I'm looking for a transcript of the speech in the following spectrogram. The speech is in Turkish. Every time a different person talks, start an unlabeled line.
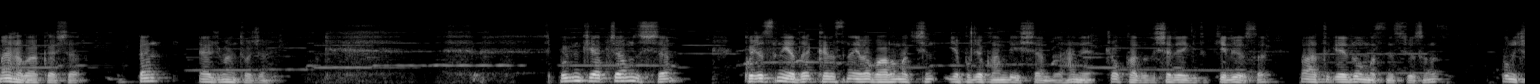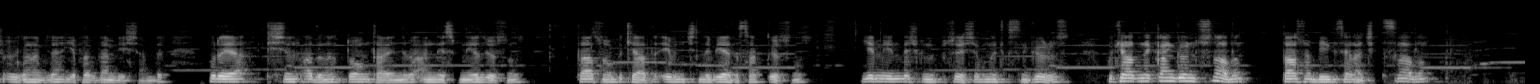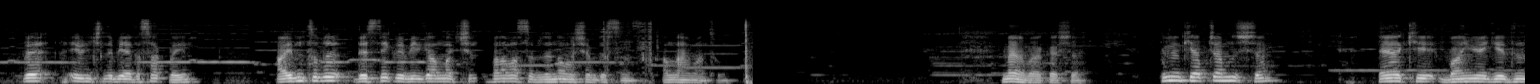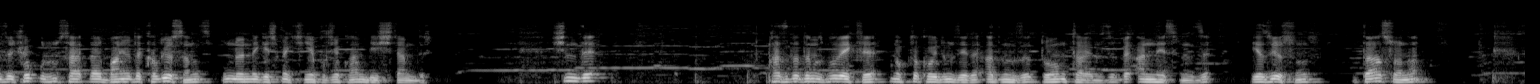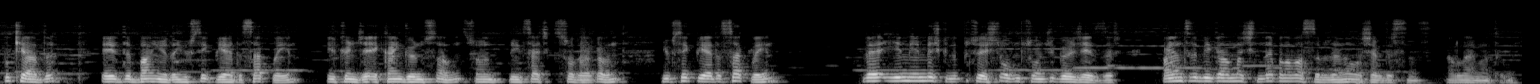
Merhaba arkadaşlar. Ben Ercüment Hoca. Bugünkü yapacağımız işlem kocasını ya da karısını eve bağlamak için yapılacak olan bir işlemdir. Hani çok fazla dışarıya gidip geliyorsa ve artık evde olmasını istiyorsanız bunun için uygulanabilen, yapılabilen bir işlemdir. Buraya kişinin adını, doğum tarihini ve anne ismini yazıyorsunuz. Daha sonra bu kağıdı evin içinde bir yerde saklıyorsunuz. 20-25 günlük bir süreçte bunun etkisini görürüz. Bu kağıdın ekran görüntüsünü alın. Daha sonra bilgisayardan çıktısını alın ve evin içinde bir yerde saklayın. Ayrıntılı destek ve bilgi almak için bana WhatsApp üzerinden ulaşabilirsiniz. Allah'a emanet olun. Merhaba arkadaşlar. Bugünkü yapacağımız işlem eğer ki banyoya girdiğinizde çok uzun saatler banyoda kalıyorsanız bunun önüne geçmek için yapılacak olan bir işlemdir. Şimdi hazırladığımız bu vekfe nokta koyduğumuz yere adınızı, doğum tarihinizi ve anne isminizi yazıyorsunuz. Daha sonra bu kağıdı evde banyoda yüksek bir yerde saklayın. İlk önce ekran görüntüsünü alın. Sonra bilgisayar çıktısı olarak alın. Yüksek bir yerde saklayın. Ve 20-25 günlük bir süreçte olumlu sonucu göreceğizdir. Ayrıntılı bilgi almak için de bana WhatsApp üzerinden ulaşabilirsiniz. Allah'a emanet olun.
